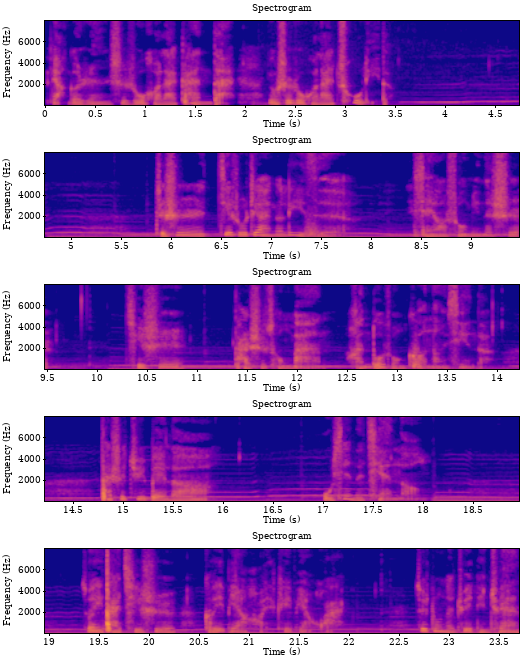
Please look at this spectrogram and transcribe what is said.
两个人是如何来看待，又是如何来处理的。只是借助这样一个例子，想要说明的是，其实它是充满很多种可能性的，它是具备了无限的潜能，所以它其实可以变好，也可以变坏，最终的决定权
